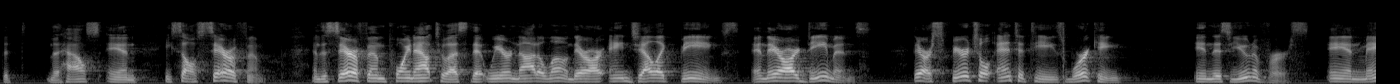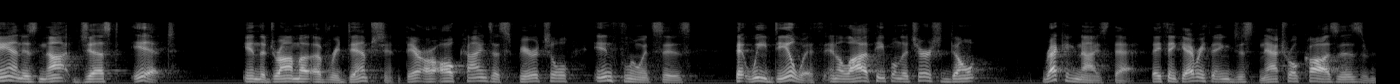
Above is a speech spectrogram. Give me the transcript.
the, the house, and he saw seraphim. And the seraphim point out to us that we are not alone. There are angelic beings, and there are demons. There are spiritual entities working in this universe. And man is not just it in the drama of redemption. There are all kinds of spiritual influences that we deal with. And a lot of people in the church don't recognize that. They think everything just natural causes, or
